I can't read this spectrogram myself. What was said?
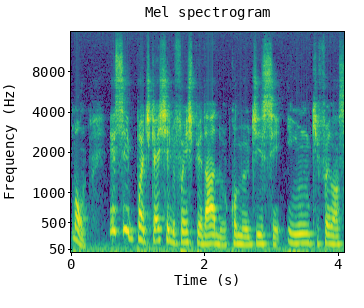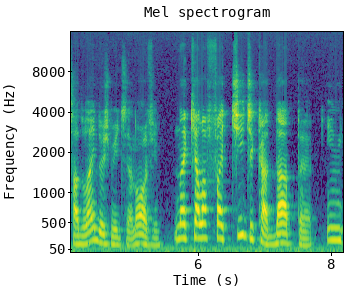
Bom, esse podcast ele foi inspirado, como eu disse, em um que foi lançado lá em 2019, naquela fatídica data em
